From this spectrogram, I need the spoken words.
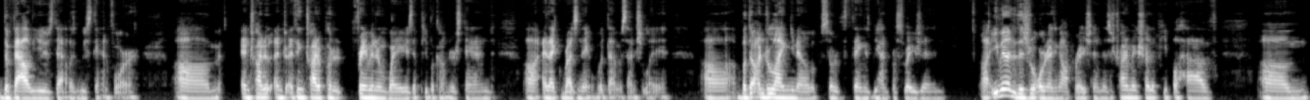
the values that like we stand for, um, and try to and I think try to put it frame it in ways that people can understand uh, and like resonate with them essentially. Uh, but the underlying you know sort of things behind persuasion, uh, even in the digital organizing operation, is to try to make sure that people have um,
